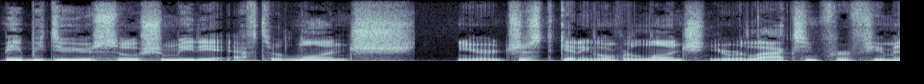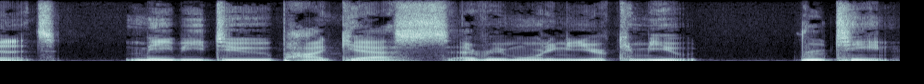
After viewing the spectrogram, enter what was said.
Maybe do your social media after lunch. You're just getting over lunch and you're relaxing for a few minutes. Maybe do podcasts every morning in your commute. Routine.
